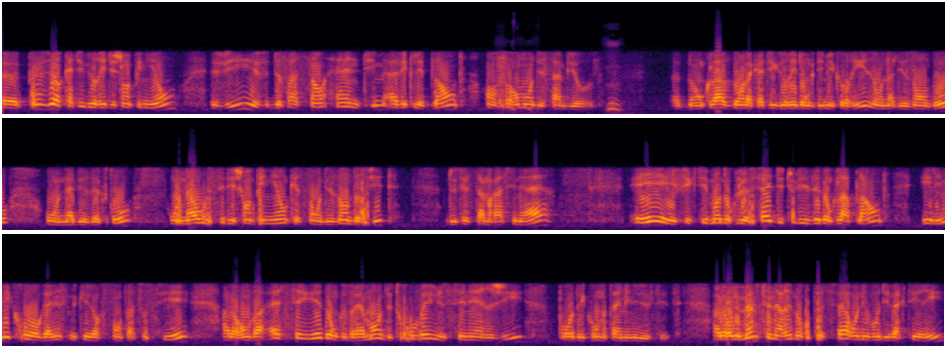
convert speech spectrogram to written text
euh, plusieurs catégories de champignons vivent de façon intime avec les plantes en formant des symbioses. Donc là, dans la catégorie donc des mycorhizes, on a des endos, on a des ectos, on a aussi des champignons qui sont des endophytes du système racinaire. Et effectivement, donc le fait d'utiliser donc la plante et les micro-organismes qui leur sont associés, alors on va essayer donc vraiment de trouver une synergie pour décontaminer le site. Alors le même scénario donc peut se faire au niveau des bactéries.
